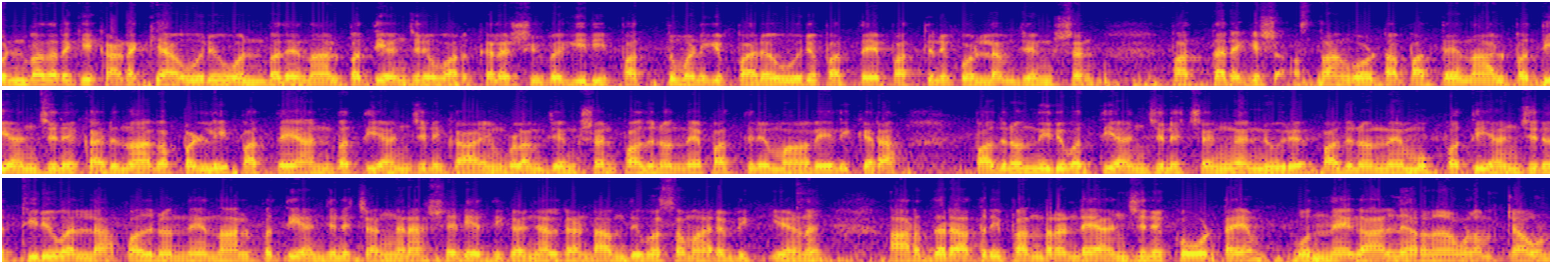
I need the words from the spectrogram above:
ഒൻപതരയ്ക്ക് കടയ്ക്കാവൂര് ഒൻപത് നാൽപ്പത്തി അഞ്ചിന് വർക്കല ശിവഗിരി പത്ത് മണിക്ക് പരവൂര് പത്ത് പത്തിന് കൊല്ലം ജംഗ്ഷൻ പത്തരയ്ക്ക് ശാസ്താംകോട്ട പത്ത് നാൽപ്പത്തി അഞ്ചിന് കരുനാഗപ്പള്ളി പത്ത് അൻപത്തി അഞ്ചിന് കായംകുളം ജംഗ്ഷൻ പതിനൊന്ന് പത്തിന് മാവേലിക്കര പതിനൊന്ന് ഇരുപത്തി അഞ്ചിന് ചെങ്ങന്നൂർ പതിനൊന്ന് മുപ്പത്തി അഞ്ചിന് തിരുവല്ല പതിനൊന്ന് നാൽപ്പത്തി അഞ്ചിന് ചങ്ങനാശ്ശേരി എത്തിക്കഴിഞ്ഞാൽ രണ്ടാം ദിവസം ആരംഭിക്കുകയാണ്. അർദ്ധരാത്രി പന്ത്രണ്ട് അഞ്ചിന് കോട്ടയം ഒന്നേകാലിന് എറണാകുളം ടൗൺ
